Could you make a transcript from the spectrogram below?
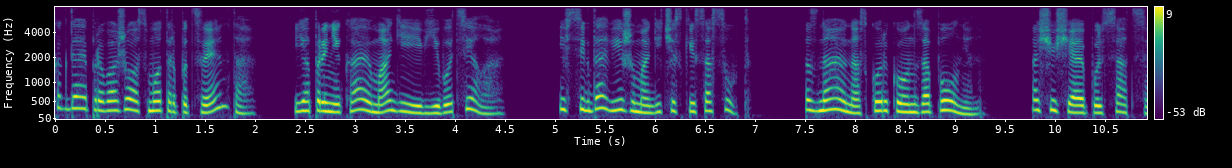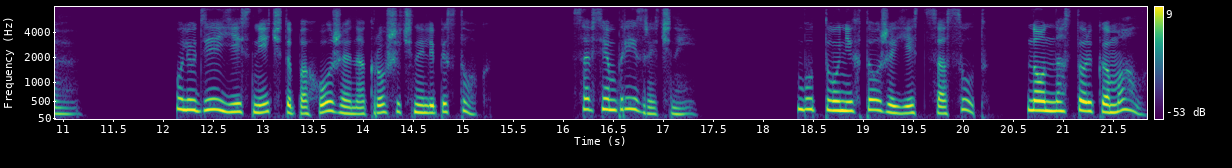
Когда я провожу осмотр пациента, я проникаю магией в его тело и всегда вижу магический сосуд. Знаю, насколько он заполнен, ощущаю пульсацию. У людей есть нечто похожее на крошечный лепесток. Совсем призрачный. Будто у них тоже есть сосуд, но он настолько мал,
